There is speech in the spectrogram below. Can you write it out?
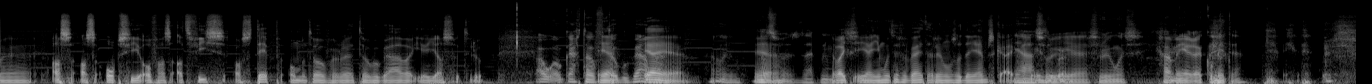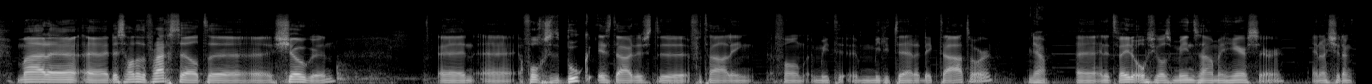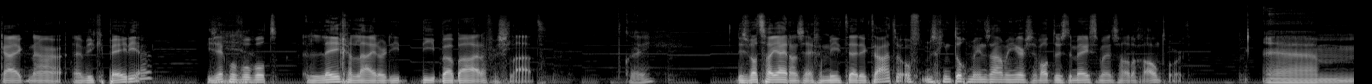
als, als optie of als advies, als tip, om het over Tokugawa Ieyasu te doen. Oh, ook echt over ja. Tokugawa? Ja, ja. Oh. Ja. Dat, is, dat heb ik Wat je, ja, je moet even beter in onze DM's kijken. Ja, sorry, sorry jongens. Ik ga meer committen. Maar, dus we hadden de vraag gesteld, Shogun. En volgens het boek is daar dus de vertaling van militaire dictator. Ja. Eh, en de tweede optie was minzame heerser. En als je dan kijkt naar eh, Wikipedia, die zegt bijvoorbeeld legerleider die, die barbaren verslaat. Oké. Dus wat zou jij dan zeggen? Militair dictator of misschien toch minzame heerser? Wat dus de meeste mensen hadden geantwoord. Ehm,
